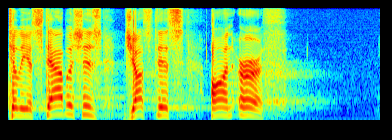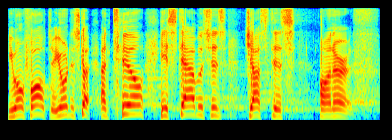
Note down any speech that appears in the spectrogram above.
till he establishes justice on earth. You won't falter, you won't discuss until he establishes justice on earth.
